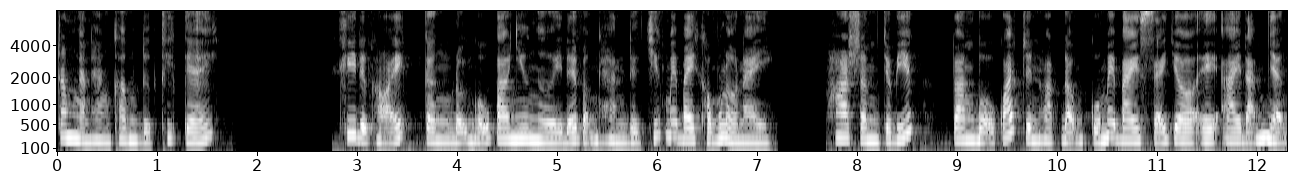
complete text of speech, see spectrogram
trong ngành hàng không được thiết kế. Khi được hỏi cần đội ngũ bao nhiêu người để vận hành được chiếc máy bay khổng lồ này, Harsham cho biết toàn bộ quá trình hoạt động của máy bay sẽ do AI đảm nhận,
